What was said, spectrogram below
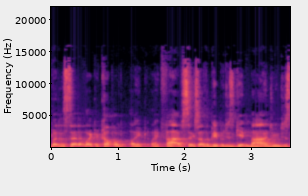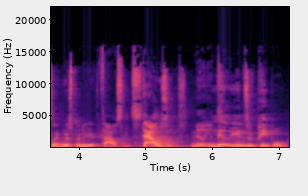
But instead of like a couple, like like five, six other people just getting behind you and just like whispering in your ear, Thousands. thousands, Millions. millions of people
